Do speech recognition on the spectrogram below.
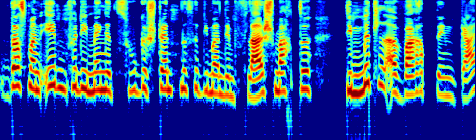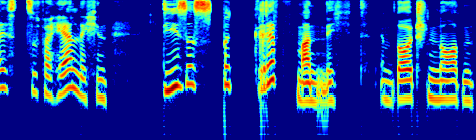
dass man eben für die Menge Zugeständnisse, die man dem Fleisch machte, die Mittel erwarb, den Geist zu verherrlichen, dieses begriff man nicht im deutschen Norden.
